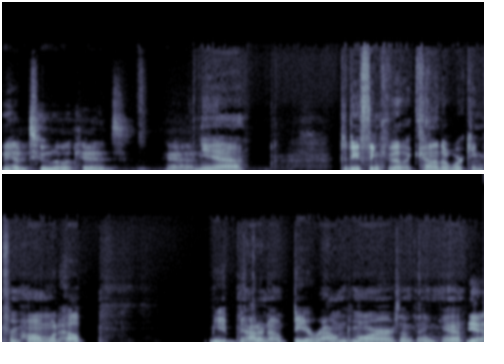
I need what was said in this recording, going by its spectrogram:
We had two little kids. And Yeah. Did you think that like kind of the working from home would help you I don't know, be around more or something? Yeah. yeah,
